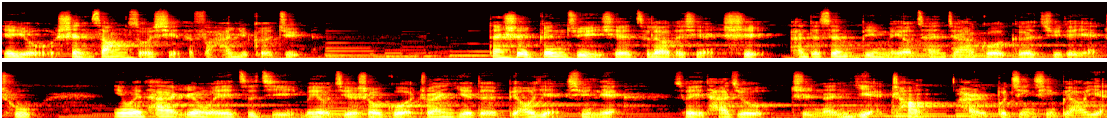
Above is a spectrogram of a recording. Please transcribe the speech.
也有圣桑所写的法语歌剧。但是，根据一些资料的显示，安德森并没有参加过歌剧的演出，因为他认为自己没有接受过专业的表演训练，所以他就只能演唱而不进行表演。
